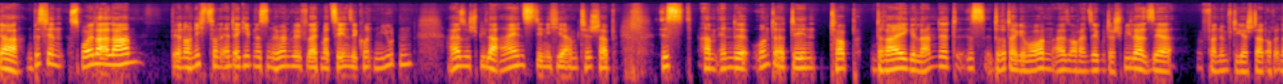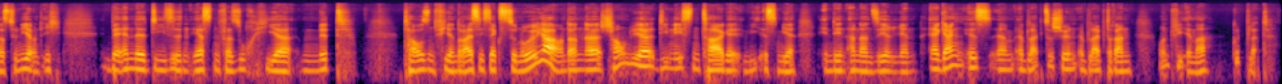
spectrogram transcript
ja, ein bisschen Spoiler-Alarm. Wer noch nichts von Endergebnissen hören will, vielleicht mal 10 Sekunden muten. Also Spieler 1, den ich hier am Tisch habe, ist am Ende unter den Top 3 gelandet, ist Dritter geworden, also auch ein sehr guter Spieler, sehr vernünftiger Start auch in das Turnier und ich beende diesen ersten Versuch hier mit 1034, 6 zu 0. Ja, und dann äh, schauen wir die nächsten Tage, wie es mir in den anderen Serien ergangen ist. Ähm, bleibt so schön, bleibt dran und wie immer, gut Blatt.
